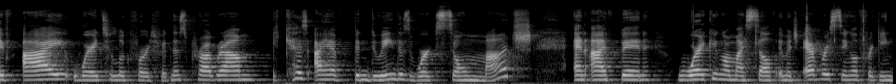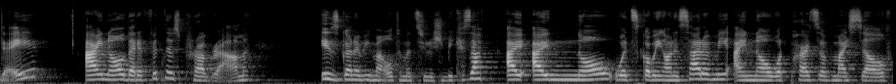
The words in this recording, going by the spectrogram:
if I were to look for a fitness program, because I have been doing this work so much and I've been working on my self image every single freaking day, I know that a fitness program is to be my ultimate solution because I, I, I know what's going on inside of me. I know what parts of myself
